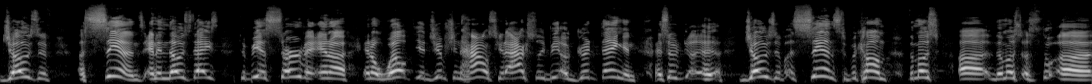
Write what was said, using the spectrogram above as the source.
Joseph ascends, and in those days, to be a servant in a, in a wealthy Egyptian house could actually be a good thing. And, and so uh, Joseph ascends to become the most, uh, the most uh,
